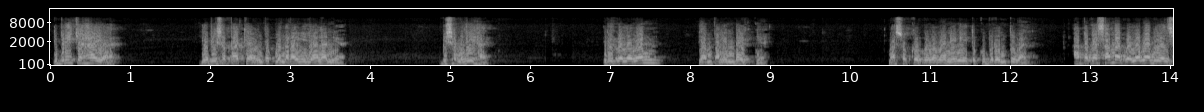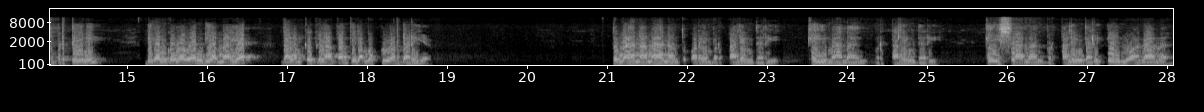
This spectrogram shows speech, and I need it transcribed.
Diberi cahaya. Dia bisa pakai untuk menerangi jalannya. Bisa melihat. Ini golongan yang paling baiknya. Masuk ke golongan ini itu keberuntungan. Apakah sama golongan yang seperti ini dengan golongan dia mayat dalam kegelapan tidak mau keluar darinya? Itu mana-mana untuk orang yang berpaling dari keimanan, berpaling dari keislaman, berpaling dari ilmu agama.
